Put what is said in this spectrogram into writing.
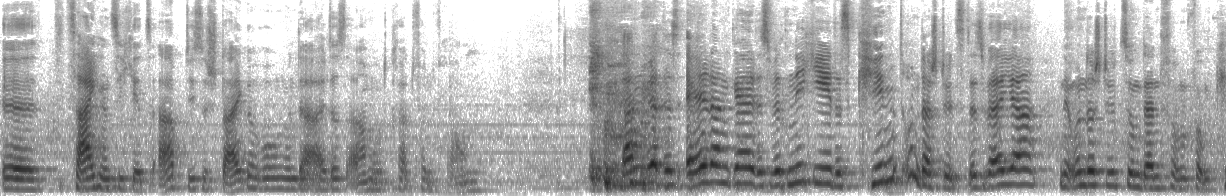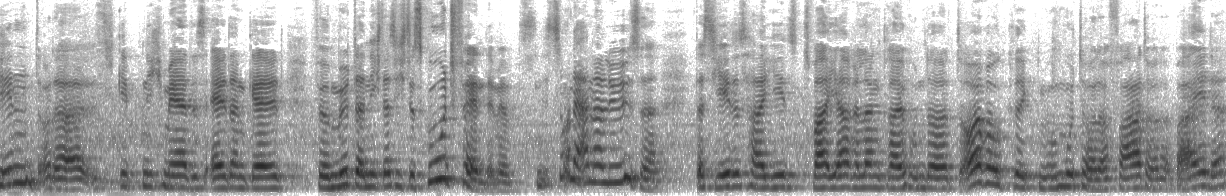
äh, die zeichnen sich jetzt ab, diese Steigerungen der Altersarmut gerade von Frauen. Dann wird das Elterngeld, es wird nicht jedes Kind unterstützt. Das wäre ja eine Unterstützung dann vom, vom Kind oder es gibt nicht mehr das Elterngeld für Mütter. Nicht, dass ich das gut fände. Das ist so eine Analyse, dass jedes Haar jedes zwei Jahre lang 300 Euro kriegt, Mutter oder Vater oder beide.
